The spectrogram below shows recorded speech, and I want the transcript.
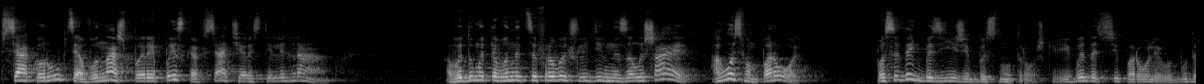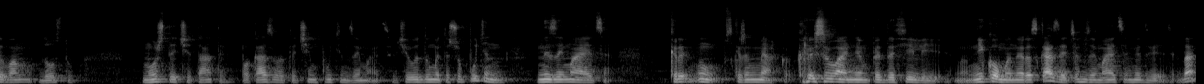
вся корупція, вона ж в переписках вся через Телеграм. А ви думаєте, вони цифрових слідів не залишають? А ось вам пароль. Посидить без їжі, без сну трошки і видасть всі паролі, і от буде вам доступ. Можете читати, показувати, чим Путін займається. Чи ви думаєте, що Путін не займається, ну, скажімо м'яко, кришуванням педофілії? Ну, нікому не розказує, чим займається Медведєв. Да?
